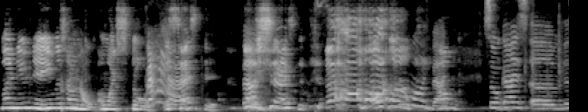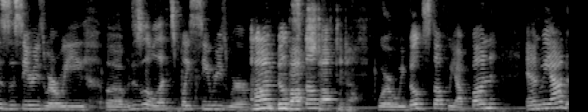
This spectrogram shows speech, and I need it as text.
my new name is on, on my store. Let's Bad. test it. Bad. Let's test it. Oh, come on, Bad. Um, So guys, um, this is a series where we, um, this is a Let's Play series where And we build stuff, to death. where we build stuff, we have fun, and we add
